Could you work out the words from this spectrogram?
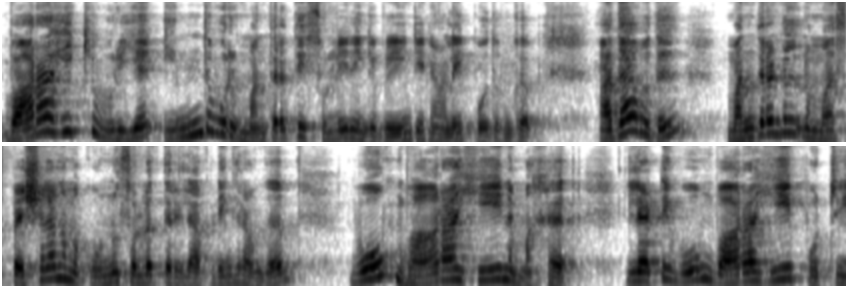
வாராகிக்கு உரிய இந்த ஒரு மந்திரத்தை சொல்லி நீங்கள் வேண்டினாலே போதுங்க அதாவது மந்திரங்கள் நம்ம ஸ்பெஷலாக நமக்கு ஒன்றும் சொல்ல தெரியல அப்படிங்கிறவங்க ஓம் வாராகியே நமக. இல்லாட்டி ஓம் வாராகியே போற்றி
